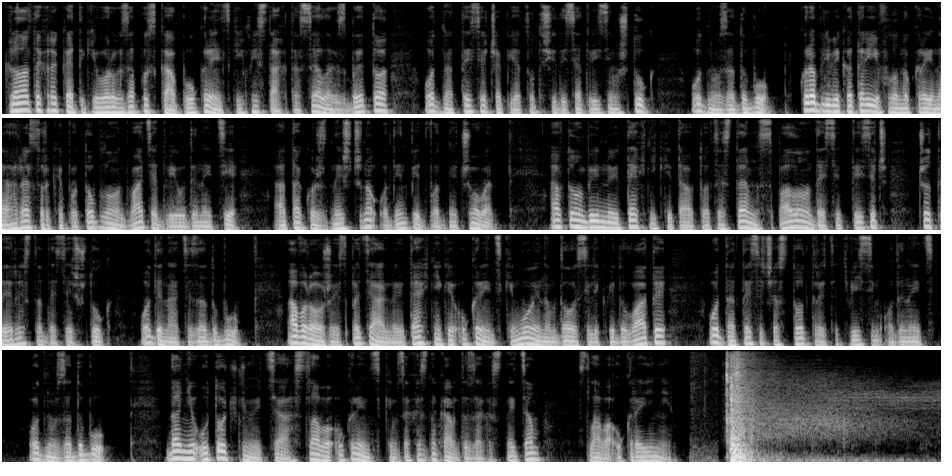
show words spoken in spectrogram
Крилатих ракет, які ворог запускав по українських містах та селах, збито 1568 штук, одну за добу. Кораблів і катерів флону країни-агресорки потоплено 22 одиниці, а також знищено один підводний човен. Автомобільної техніки та автоцистерн спалено 10 тисяч 410 штук, 11 за добу. А ворожої спеціальної техніки українським воїнам вдалося ліквідувати 1138 одиниць, одну за добу. Дані уточнюються. Слава українським захисникам та захисницям. Слава Україні!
